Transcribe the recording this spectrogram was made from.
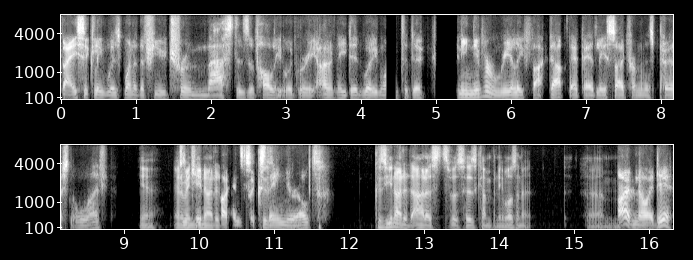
basically was one of the few true masters of Hollywood where he only did what he wanted to do. And he never really fucked up that badly aside from in his personal life. Yeah, and I mean United fucking sixteen year olds. because United Artists was his company, wasn't it? Um, I have no idea.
